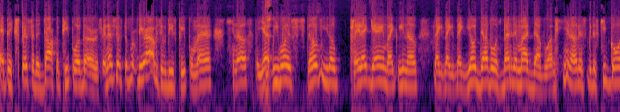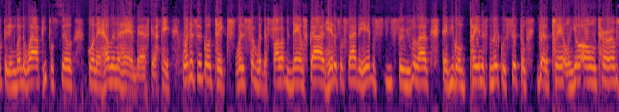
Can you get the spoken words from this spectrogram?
at the expense of the darker people of the earth. And that's just the, the reality of these people, man. You know, but yet we want to still, you know, play that game like you know, like like like your devil is better than my devil. I mean, you know, this we just keep going through and wonder why people still going to hell in a handbasket. I mean, what is it going to take? What is something to fall up the damn sky and hit us upside the head before you realize that if you're going to play in this political system, you got to play it on your own terms.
